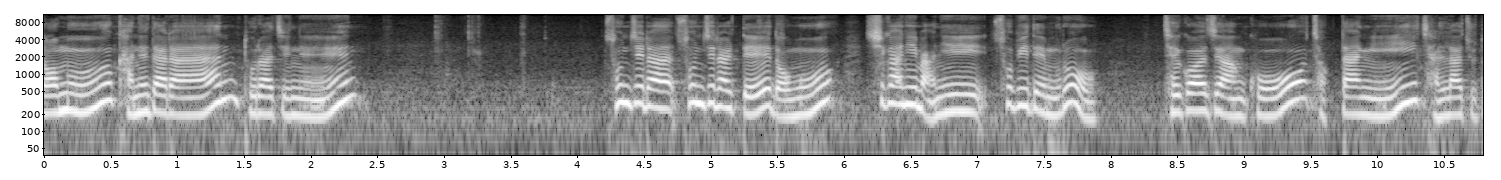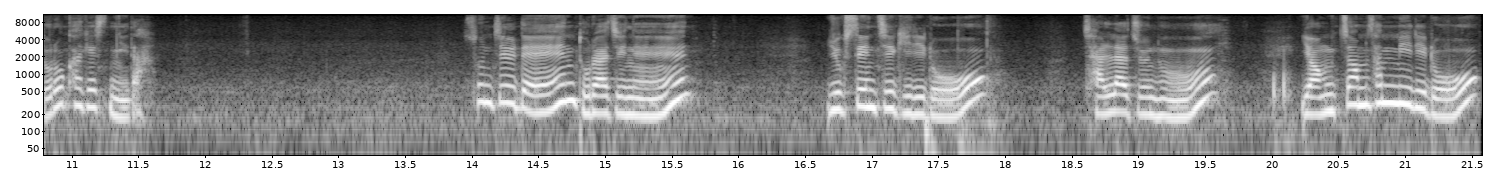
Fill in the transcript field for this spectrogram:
너무 가느다란 도라지는 손질하, 손질할 때 너무 시간이 많이 소비되므로 제거하지 않고 적당히 잘라주도록 하겠습니다. 손질된 도라지는 6cm 길이로 잘라준 후 0.3mm로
